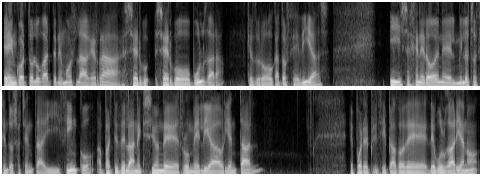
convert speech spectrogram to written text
En cuarto lugar tenemos la guerra serbo- serbo-búlgara, que duró 14 días y se generó en el 1885 a partir de la anexión de Rumelia Oriental eh, por el Principado de, de Bulgaria, ¿no?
